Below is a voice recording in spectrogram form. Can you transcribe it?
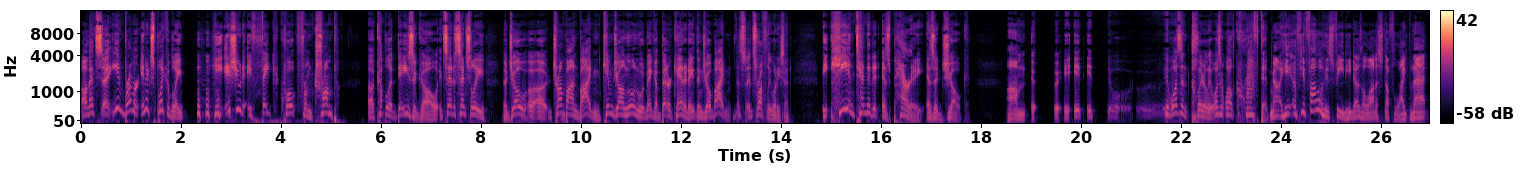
Oh, that's uh, Ian Bremmer. Inexplicably, he issued a fake quote from Trump a couple of days ago. It said essentially, uh, Joe uh, uh, Trump on Biden. Kim Jong Un would make a better candidate than Joe Biden. That's it's roughly what he said. He, he intended it as parody, as a joke. Um, it it it, it wasn't clearly, it wasn't well crafted. Now, he if you follow his feed, he does a lot of stuff like that.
